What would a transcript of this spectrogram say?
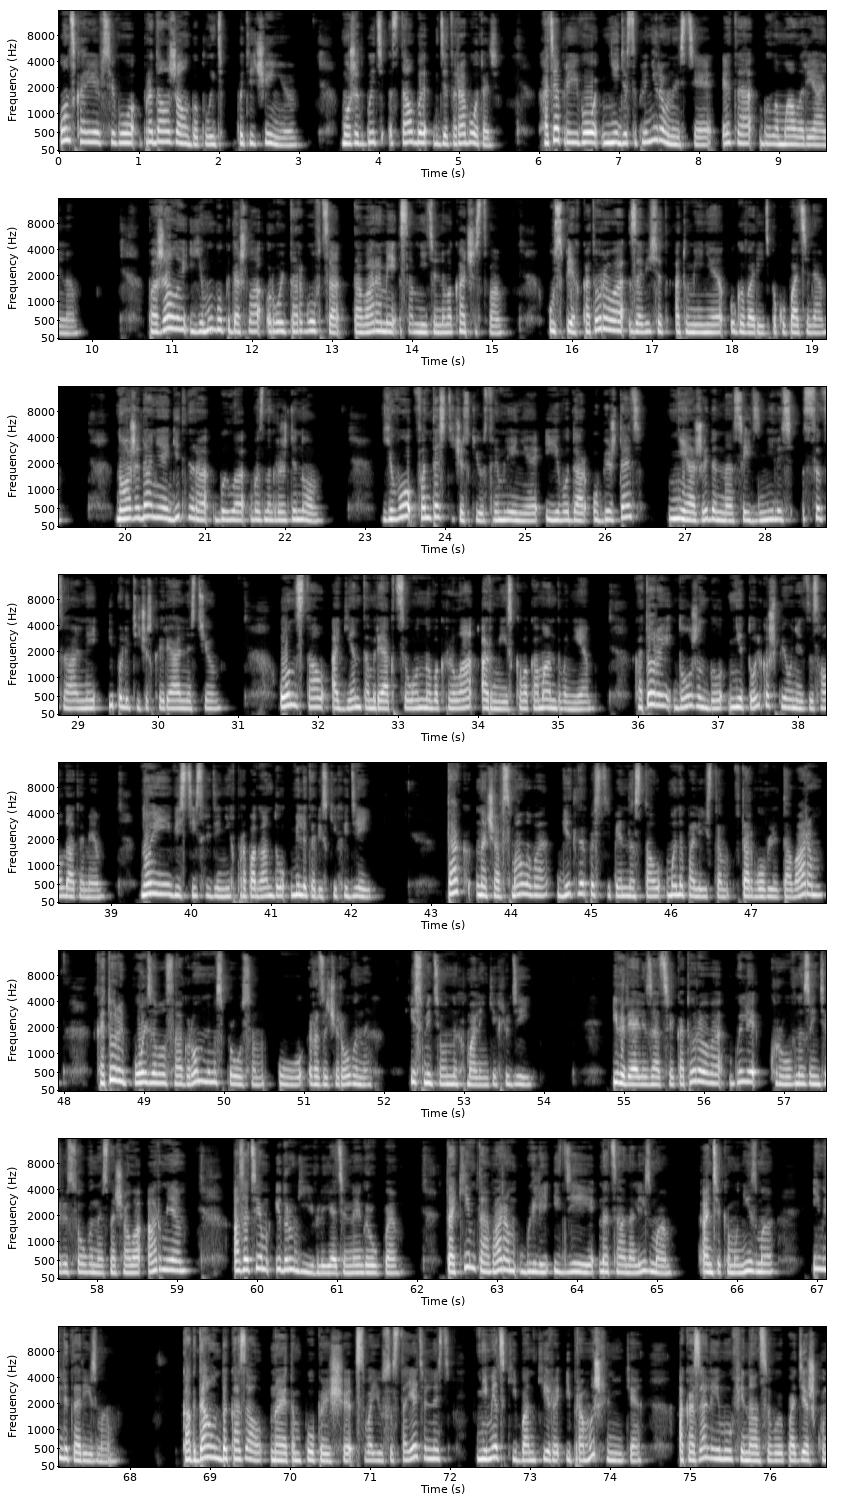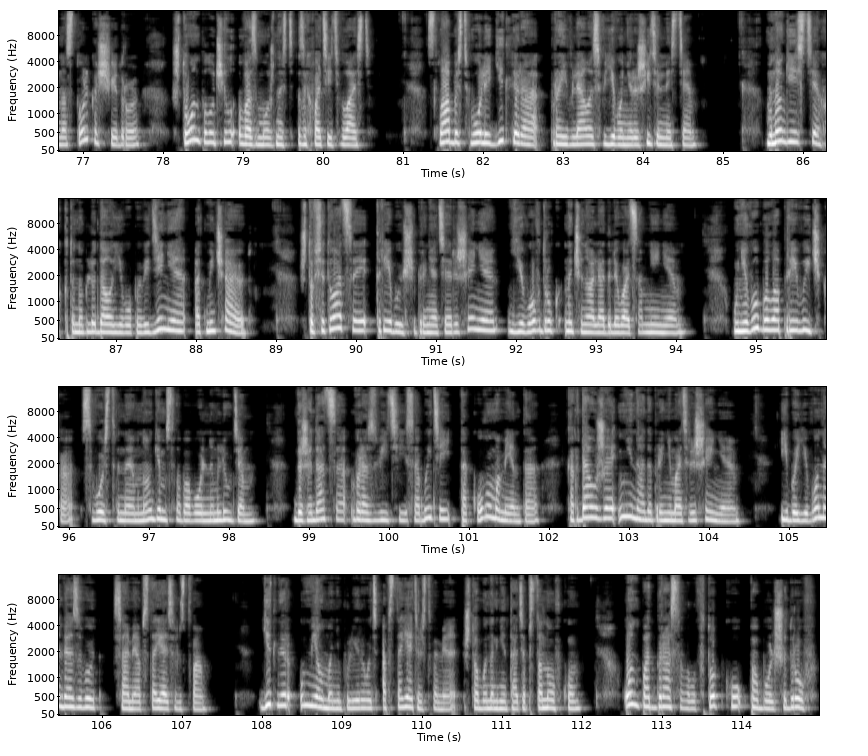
он, скорее всего, продолжал бы плыть по течению. Может быть, стал бы где-то работать, Хотя при его недисциплинированности это было мало реально. Пожалуй, ему бы подошла роль торговца товарами сомнительного качества, успех которого зависит от умения уговорить покупателя. Но ожидание Гитлера было вознаграждено. Его фантастические устремления и его дар убеждать неожиданно соединились с социальной и политической реальностью. Он стал агентом реакционного крыла армейского командования, который должен был не только шпионить за солдатами, но и вести среди них пропаганду милитаристских идей. Так, начав с малого, Гитлер постепенно стал монополистом в торговле товаром, который пользовался огромным спросом у разочарованных и сметенных маленьких людей, и в реализации которого были кровно заинтересованы сначала армия, а затем и другие влиятельные группы. Таким товаром были идеи национализма, антикоммунизма и милитаризма. Когда он доказал на этом поприще свою состоятельность, немецкие банкиры и промышленники оказали ему финансовую поддержку настолько щедрую, что он получил возможность захватить власть. Слабость воли Гитлера проявлялась в его нерешительности. Многие из тех, кто наблюдал его поведение, отмечают, что в ситуации, требующей принятия решения, его вдруг начинали одолевать сомнения. У него была привычка, свойственная многим слабовольным людям, дожидаться в развитии событий такого момента, когда уже не надо принимать решения, ибо его навязывают сами обстоятельства. Гитлер умел манипулировать обстоятельствами, чтобы нагнетать обстановку. Он подбрасывал в топку побольше дров,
